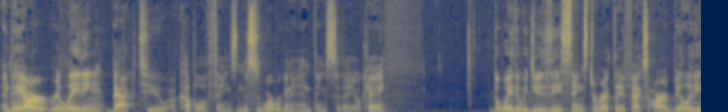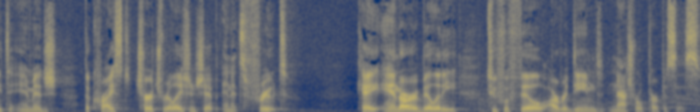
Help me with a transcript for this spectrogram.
and they are relating back to a couple of things. And this is where we're going to end things today, okay? The way that we do these things directly affects our ability to image the Christ church relationship and its fruit, okay, and our ability to fulfill our redeemed natural purposes.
